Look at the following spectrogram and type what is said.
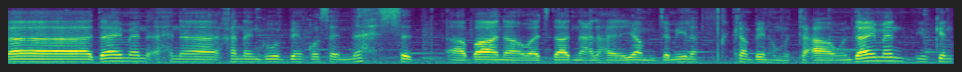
فدائما إحنا خلينا نقول بين قوسين نحسد آبائنا وأجدادنا على هاي الأيام الجميلة. كان بينهم التعاون. دائما يمكن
